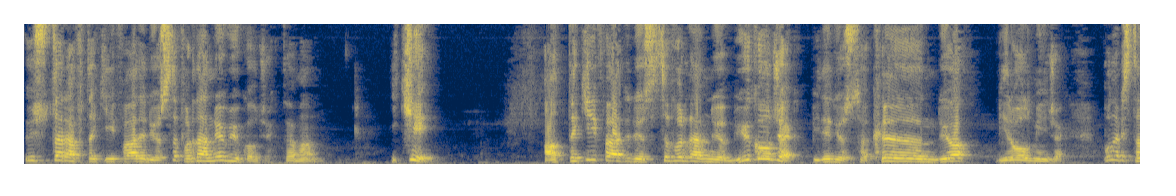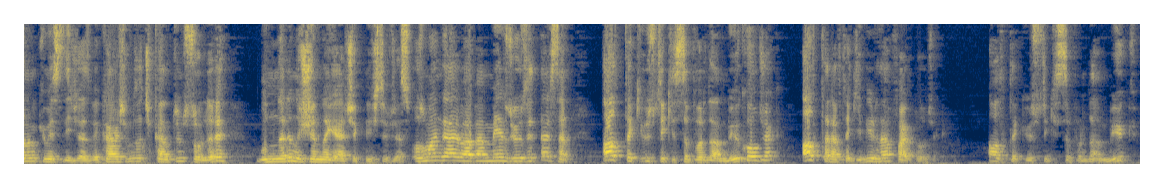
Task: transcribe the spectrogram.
üst taraftaki ifade diyor sıfırdan diyor büyük olacak. Tamam. 2. Alttaki ifade diyor sıfırdan diyor büyük olacak. Bir de diyor sakın diyor 1 olmayacak. Buna biz tanım kümesi diyeceğiz ve karşımıza çıkan tüm soruları bunların ışığında gerçekleştireceğiz. O zaman galiba ben mevzuyu özetlersem alttaki üstteki sıfırdan büyük olacak, alt taraftaki birden farklı olacak. Alttaki üstteki sıfırdan büyük,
